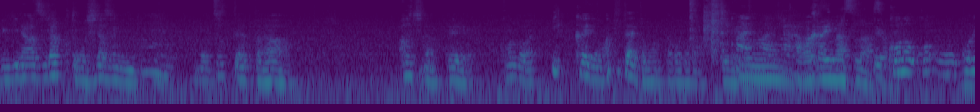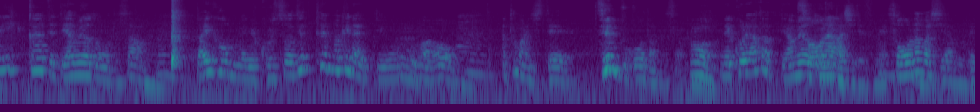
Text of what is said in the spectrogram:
ビギナーズラックとも知らずにずっとやったらアウチになって今度は1回でも当てたいと思ったことがあって、はいはいはい。あわかりますわでこのここれ1回当ててやめようと思ってさ大本命でこいつは絶対負けないっていう馬を頭にして全部買うたんですよ。おうでこれ当たってやめようとそう思って流しですね。総流しやって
